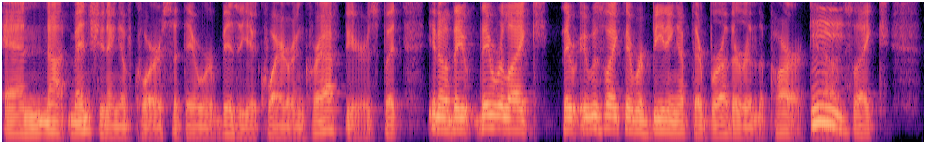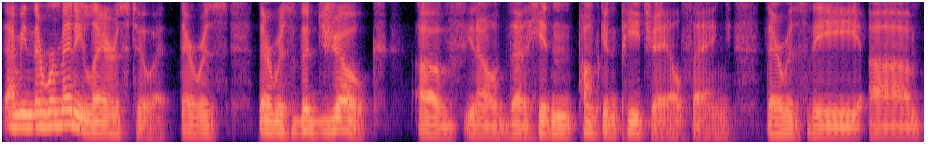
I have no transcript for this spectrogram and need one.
And not mentioning of course that they were busy acquiring craft beers but you know they they were like they, it was like they were beating up their brother in the park you mm. know it's like i mean there were many layers to it. There was there was the joke of you know the hidden pumpkin peach ale thing. There was the um,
